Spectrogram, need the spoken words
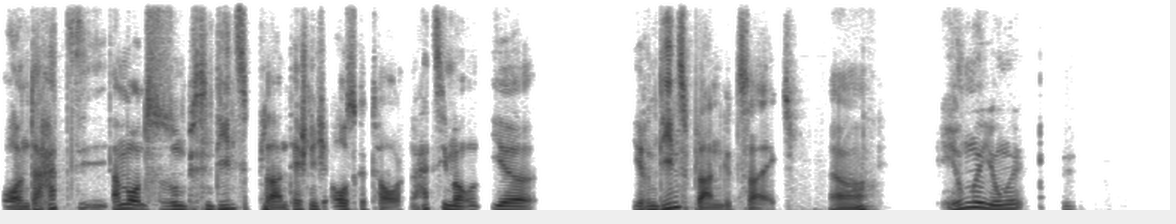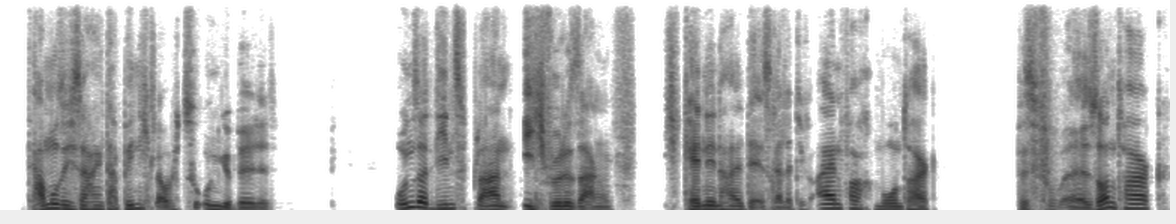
Und da sie, haben wir uns so ein bisschen Dienstplan technisch ausgetauscht. Da hat sie mal ihr, ihren Dienstplan gezeigt. ja, Junge, Junge, da muss ich sagen, da bin ich, glaube ich, zu ungebildet. Unser Dienstplan, ich würde sagen, ich kenne den halt, der ist relativ einfach. Montag bis äh, Sonntag,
